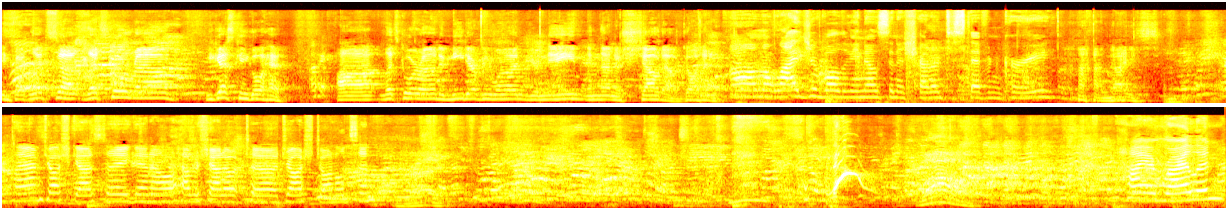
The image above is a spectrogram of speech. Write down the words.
In fact, let's uh, let's go around. You guys can go ahead. Okay. Uh, let's go around and meet everyone. Your name and then a shout out. Go ahead. Um, Elijah Baldovinos and a shout out to Stephen Curry. nice. Hi, I'm Josh Gastig, and I'll have a shout out to Josh Donaldson. All right. Wow. Hi, I'm Rylan.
